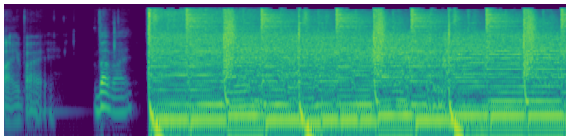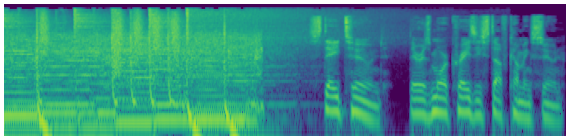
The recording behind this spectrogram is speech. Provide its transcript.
bye bye. bye bye. Stay tuned. There is more crazy stuff coming soon.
